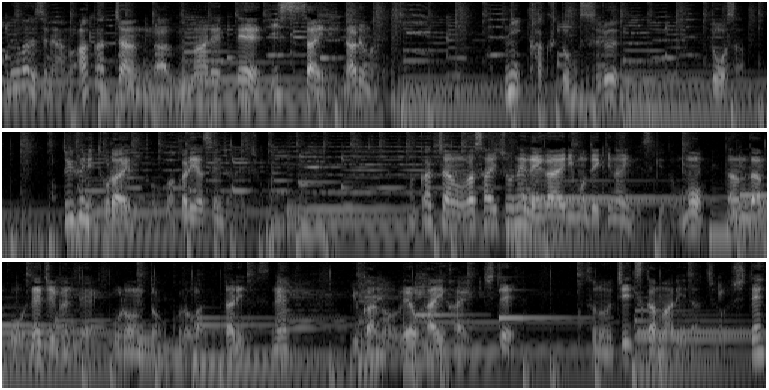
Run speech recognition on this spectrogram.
これはですねあの赤ちゃんが生まれて1歳になるまでに獲得する動作というふうに捉えると分かりやすいんじゃないでしょうか。赤ちゃんは最初ね寝返りもできないんですけどもだんだんこうね自分でゴロンと転がったりですね床の上をハイハイしてそのうち捕まり立ちをして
